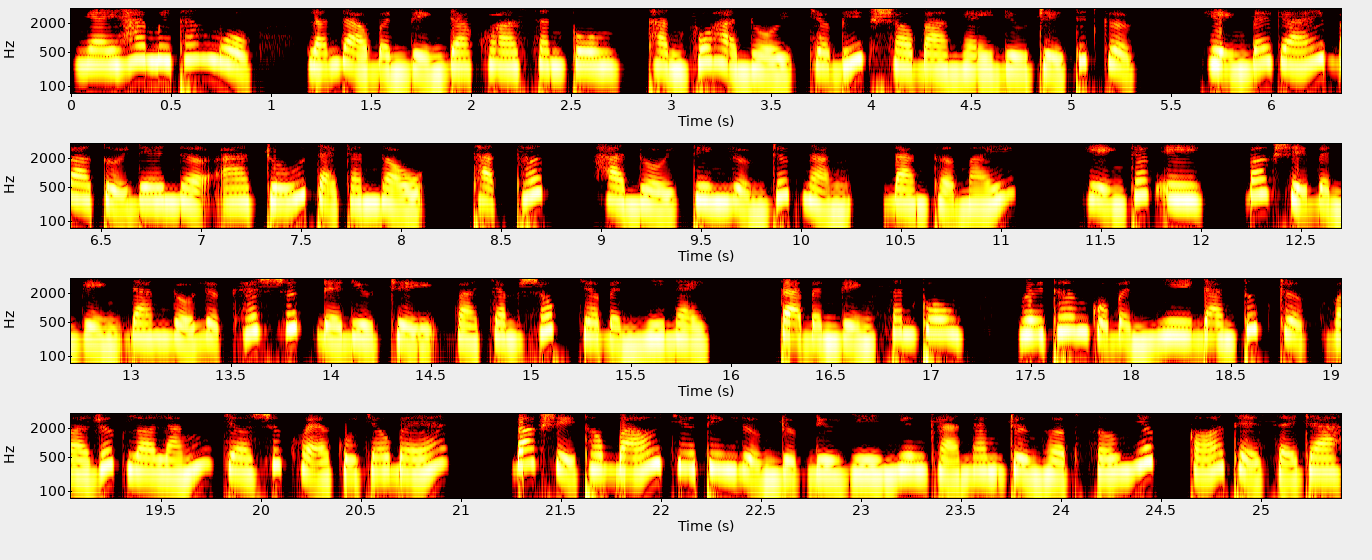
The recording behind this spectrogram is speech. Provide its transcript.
Ngày 20 tháng 1, lãnh đạo Bệnh viện Đa khoa Sanh Pôn, thành phố Hà Nội cho biết sau 3 ngày điều trị tích cực, hiện bé gái 3 tuổi DNA trú tại Canh Nậu, Thạch Thất, Hà Nội tiên lượng rất nặng, đang thở máy. Hiện các y, bác sĩ bệnh viện đang nỗ lực hết sức để điều trị và chăm sóc cho bệnh nhi này. Tại bệnh viện Sanh Pôn, người thân của bệnh nhi đang túc trực và rất lo lắng cho sức khỏe của cháu bé. Bác sĩ thông báo chưa tiên lượng được điều gì nhưng khả năng trường hợp xấu nhất có thể xảy ra.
